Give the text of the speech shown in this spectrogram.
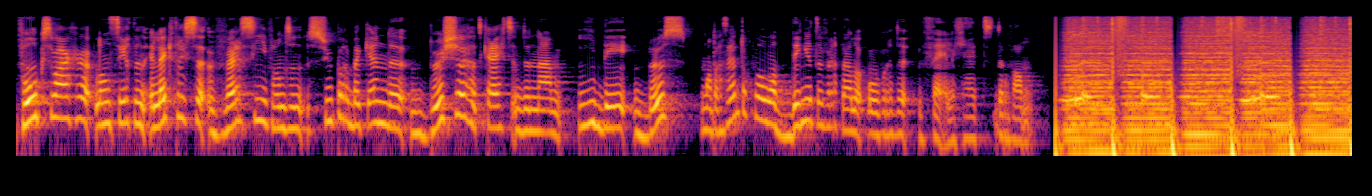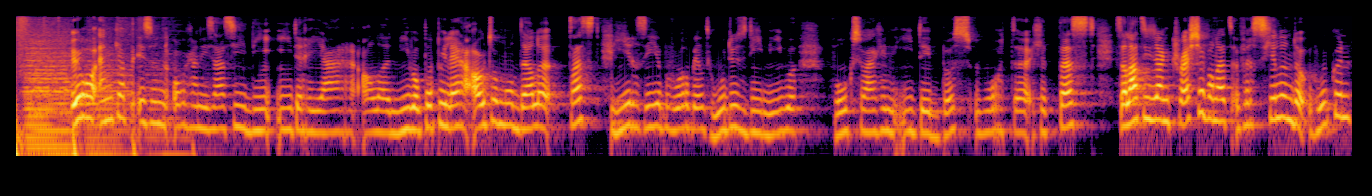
Volkswagen lanceert een elektrische versie van zijn superbekende busje. Het krijgt de naam ID-bus, maar er zijn toch wel wat dingen te vertellen over de veiligheid ervan. Euro NCAP is een organisatie die ieder jaar alle nieuwe populaire automodellen test. Hier zie je bijvoorbeeld hoe dus die nieuwe Volkswagen ID-bus wordt eh, getest. Ze laten die dan crashen vanuit verschillende hoeken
